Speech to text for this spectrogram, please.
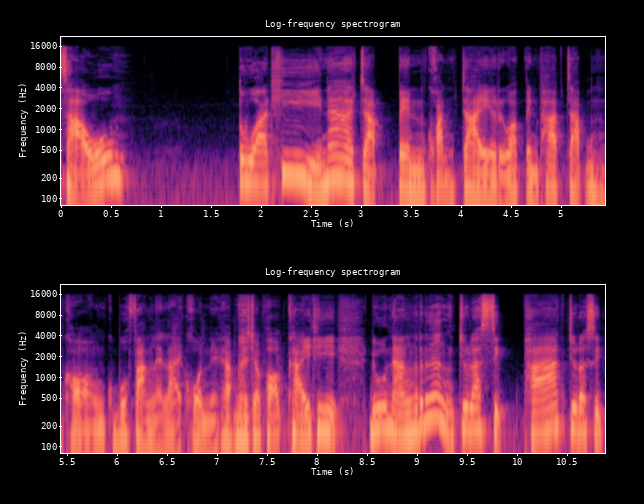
เสาร์ตัวที่น่าจะเป็นขวัญใจหรือว่าเป็นภาพจับของคุณผู้ฟังหลายๆ คนนะครับ โดยเฉพาะใครที่ดูหนังเรื่อง Jurassic Park Jurassic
